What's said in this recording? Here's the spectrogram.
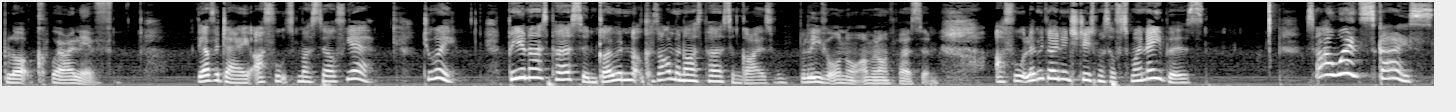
block where i live the other day i thought to myself yeah joy be a nice person go and not, because i'm a nice person guys believe it or not i'm a nice person I thought, let me go and introduce myself to my neighbours. So I went, guys.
